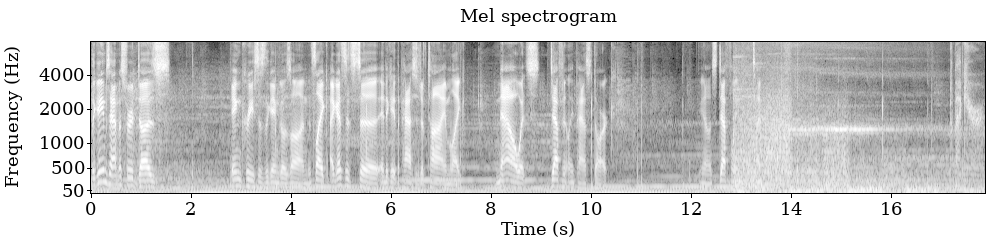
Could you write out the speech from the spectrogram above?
The game's atmosphere does increase as the game goes on. It's like, I guess it's to indicate the passage of time, like, now it's definitely past dark. You know, it's definitely nighttime. Come back here.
